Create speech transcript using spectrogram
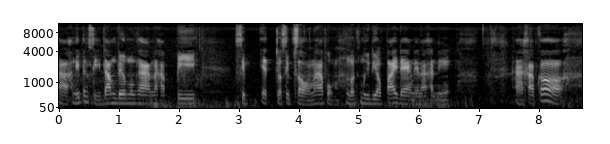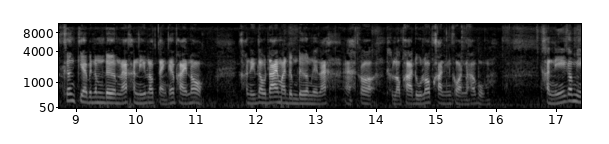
อ่าคันนี้เป็นสีดำเดิมโรงงานนะครับ ปี 11.12 นะครับผม รถมือเดียวป้ายแดงเลยนะคันนี้ อ่าครับ ก็เครื่องเกียร์เป็นเดิมๆนะ คันนี้เราแต่งแค่ภายนอก คันนี้เราได้มาเดิมๆเลยนะ อะก็เดี๋ยวเราพาดูรอบคันก่อนนะครับผม คันนี้ก็มี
